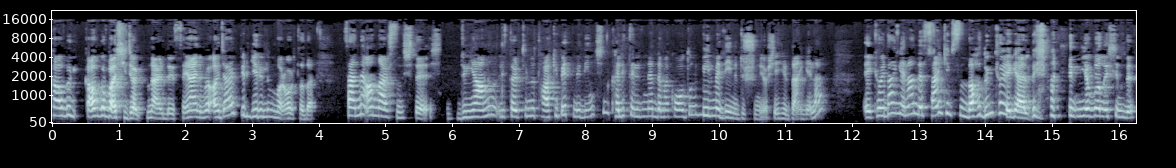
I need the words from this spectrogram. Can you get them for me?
kavga, kavga başlayacak neredeyse. Yani böyle acayip bir gerilim var ortada. Sen ne anlarsın işte dünyanın literatürünü takip etmediğin için kaliteli ne demek olduğunu bilmediğini düşünüyor şehirden gelen. E, köyden gelen de sen kimsin daha dün köye geldin niye bana şimdi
